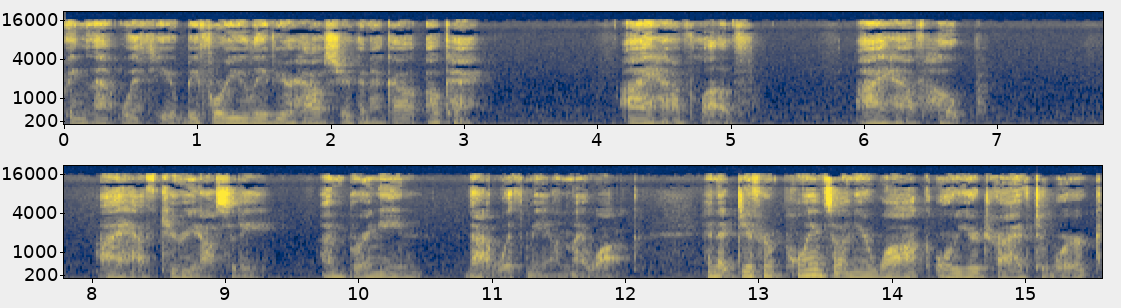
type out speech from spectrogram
bring that with you. Before you leave your house, you're going to go, okay, I have love. I have hope. I have curiosity. I'm bringing that with me on my walk. And at different points on your walk or your drive to work,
